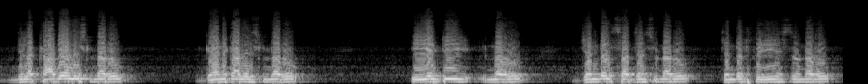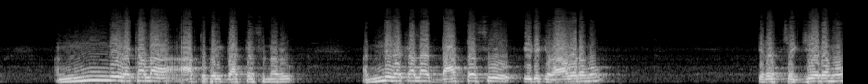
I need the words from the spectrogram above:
దీనిలో కార్డియాలజిస్ట్ ఉన్నారు గైనకాలజిస్ట్ ఉన్నారు ఈఎన్టీ ఉన్నారు జనరల్ సర్జన్స్ ఉన్నారు జనరల్ ఫిజిషియన్స్ ఉన్నారు అన్ని రకాల ఆర్థోపెడిక్ డాక్టర్స్ ఉన్నారు. అన్ని రకాల డాక్టర్స్ వీడికి రావడము ఇలా చెక్ చేయడము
